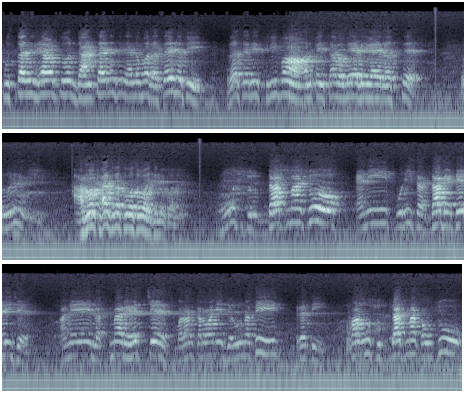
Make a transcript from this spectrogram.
પૂછતા નથી આવડતું જાણતા નથી એનો રસ નથી. રસ એની સ્ત્રીમાં અને પૈસામાં બે જગ્યાએ રસ છે. આમાં ખાસ રસ ઓછો હોય છે લોકોને. હું શુદ્ધાત્મા છું, એની પૂરી શ્રદ્ધા બેઠેલી છે. અને લક્ષ્મા રહે જ છે, સ્મરણ કરવાની જરૂર નથી રહેતી. પણ હું શુદ્ધાત્મા કઉ છું,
